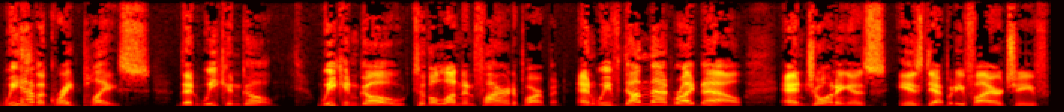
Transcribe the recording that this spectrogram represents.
we have a great place that we can go we can go to the London Fire Department. And we've done that right now. And joining us is Deputy Fire Chief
